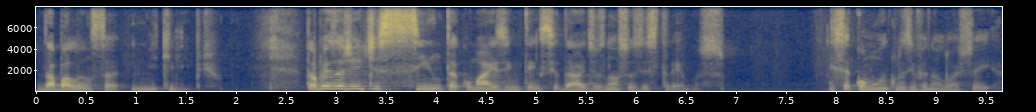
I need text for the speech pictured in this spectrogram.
da balança em equilíbrio. Talvez a gente sinta com mais intensidade os nossos extremos. Isso é comum, inclusive, na lua cheia.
